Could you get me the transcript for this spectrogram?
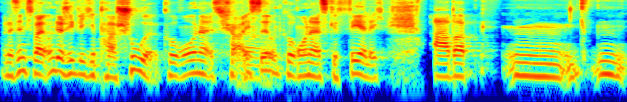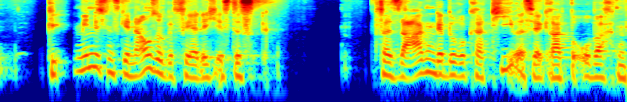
Und das sind zwei unterschiedliche Paar Schuhe. Corona ist scheiße ja. und Corona ist gefährlich. Aber mh, mm, mindestens genauso gefährlich ist das Versagen der Bürokratie, was wir gerade beobachten.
